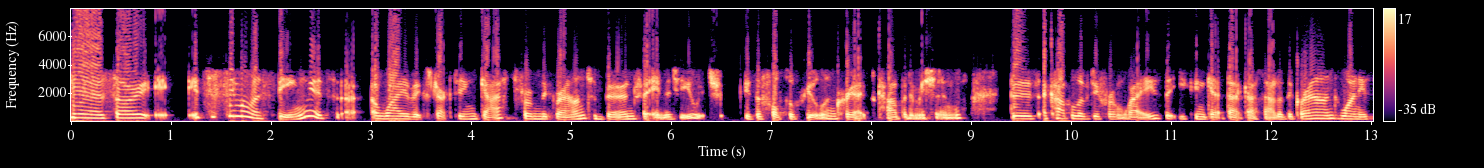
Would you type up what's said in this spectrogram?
Yeah, so it's a similar thing. It's a way of extracting gas from the ground to burn for energy, which is a fossil fuel and creates carbon emissions. There's a couple of different ways that you can get that gas out of the ground. One is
